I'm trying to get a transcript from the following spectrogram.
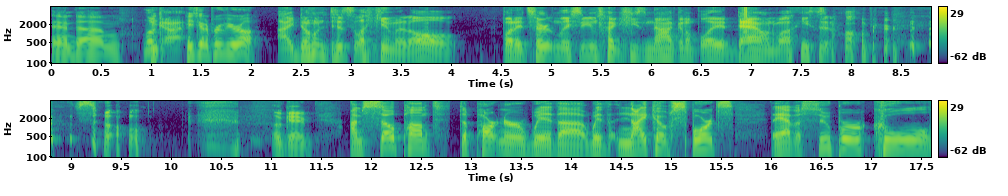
and um, Look, he- I- he's going to prove you wrong. I don't dislike him at all, but it certainly seems like he's not going to play it down while he's at Auburn. so, okay. I'm so pumped to partner with uh, with Nikco Sports. They have a super cool,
